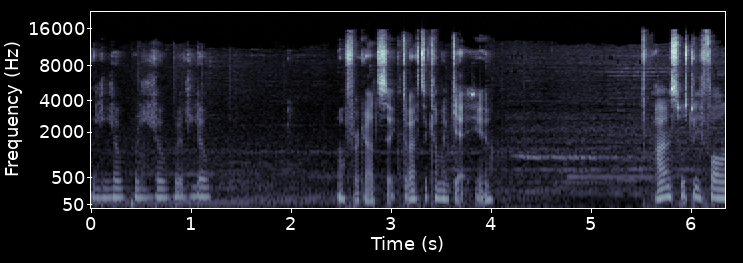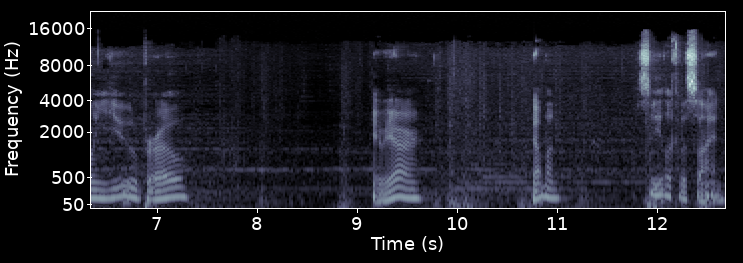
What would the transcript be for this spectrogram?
Hello, hello, hello. Oh, for God's sake, do I have to come and get you? I'm supposed to be following you, bro. Here we are. Come on. See, look at the sign.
